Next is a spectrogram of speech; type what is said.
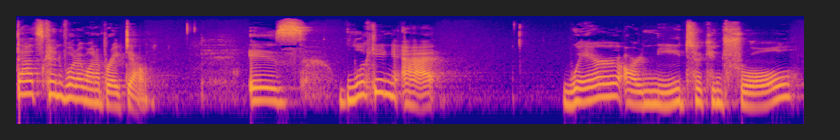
that's kind of what I want to break down is looking at where our need to control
